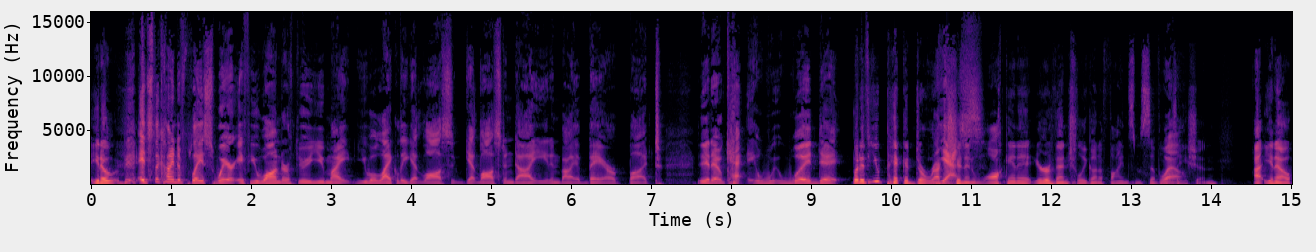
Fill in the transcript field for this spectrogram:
you know, it's the kind of place where if you wander through, you might you will likely get lost, get lost and die eaten by a bear. But you know, ca- would uh, But if you pick a direction Yes. and walk in it, you're eventually going to find some civilization. I, you know,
